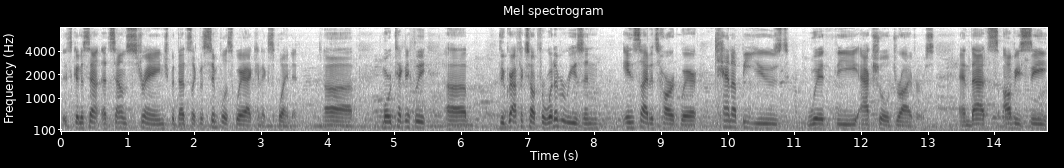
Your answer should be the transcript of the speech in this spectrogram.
it's gonna sound that sounds strange, but that's like the simplest way I can explain it. Uh, more technically, uh, the graphics card, for whatever reason, inside its hardware cannot be used with the actual drivers. And that's obviously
